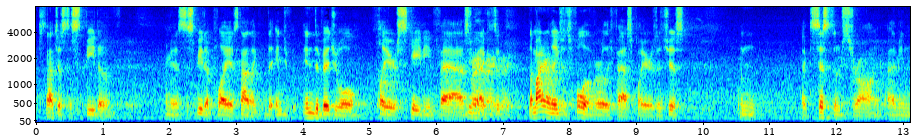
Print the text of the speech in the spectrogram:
it's not just the speed of. I mean, it's the speed of play. It's not like the indiv- individual players skating fast. or Right, that, 'cause right, it- right. The minor leagues is full of really fast players. It's just when like the system's strong. I mean,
